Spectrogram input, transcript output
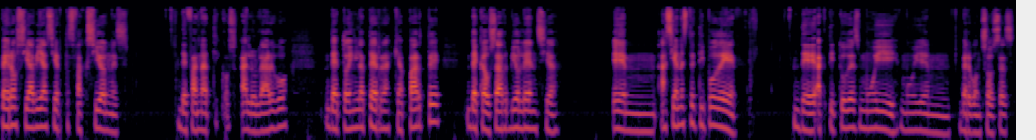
pero sí había ciertas facciones de fanáticos a lo largo de toda Inglaterra que aparte de causar violencia, em, hacían este tipo de, de actitudes muy, muy em, vergonzosas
